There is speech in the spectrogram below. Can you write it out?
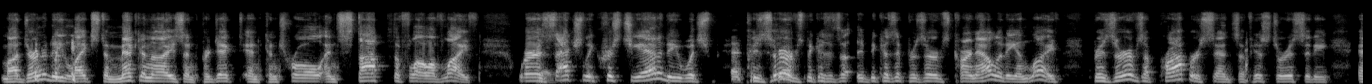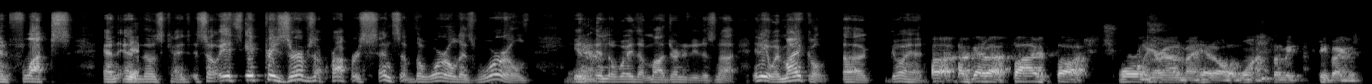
Modernity likes to mechanize and predict and control and stop the flow of life." Whereas right. actually Christianity, which That's preserves because it's a, because it preserves carnality and life, preserves a proper sense of historicity and flux and and yeah. those kinds. So it's it preserves a proper sense of the world as world in, yeah. in the way that modernity does not. Anyway, Michael, uh, go ahead. Uh, I've got about five thoughts swirling around in my head all at once. Let me see if I can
